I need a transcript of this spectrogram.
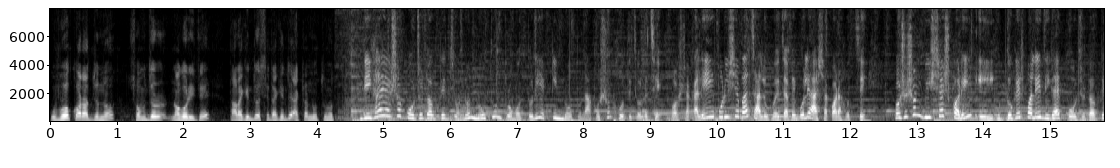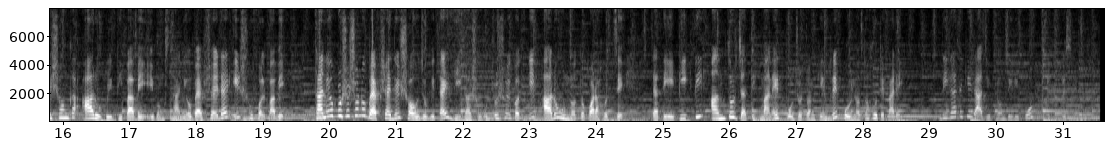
উপভোগ করার জন্য সমুদ্র নগরীতে, তারা কিন্তু সেটা কিন্তু একটা নতুনত্ব। দীঘায় আসা পর্যটকদের জন্য নতুন প্রমোত্তরী একটি নতুন আকর্ষণ হতে চলেছে। বর্ষাকালে এই পরিষেবা চালু হয়ে যাবে বলে আশা করা হচ্ছে। প্রশাসন বিশ্বাস করে এই উদ্যোগের ফলে দীঘায় পর্যটকদের সংখ্যা আরও বৃদ্ধি পাবে এবং স্থানীয় ব্যবসায়ীরা এর সুফল পাবে। স্থানীয় প্রশাসন ও ব্যবসায়ীদের সহযোগিতায় দীঘা সমুদ্র সৈকতকে আরও উন্নত করা হচ্ছে। যাতে এটি একটি আন্তর্জাতিক মানের পর্যটন কেন্দ্রে পরিণত হতে পারে। দীঘা থেকে Rajib Nandi report express news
